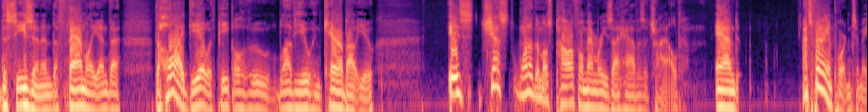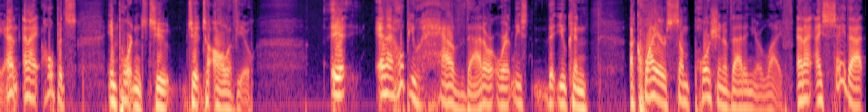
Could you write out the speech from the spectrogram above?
the season and the family and the the whole idea with people who love you and care about you is just one of the most powerful memories I have as a child. And that's very important to me. And and I hope it's important to to, to all of you. It, and I hope you have that or, or at least that you can acquire some portion of that in your life. And I, I say that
